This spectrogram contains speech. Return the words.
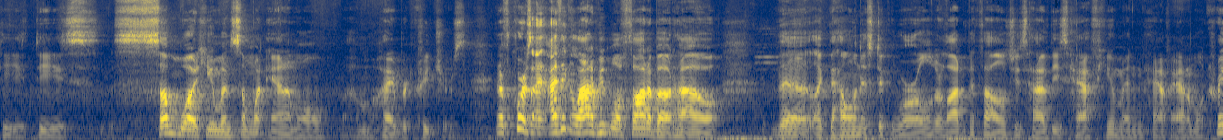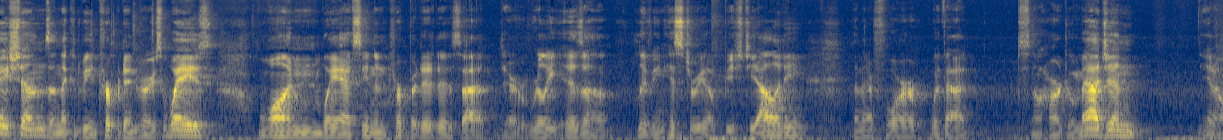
these, these somewhat human, somewhat animal um, hybrid creatures. And of course, I, I, think a lot of people have thought about how the like the Hellenistic world or a lot of mythologies have these half human, half animal creations, and they could be interpreted in various ways. One way I've seen interpreted is that there really is a living history of bestiality, and therefore, with that, it's not hard to imagine, you know,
